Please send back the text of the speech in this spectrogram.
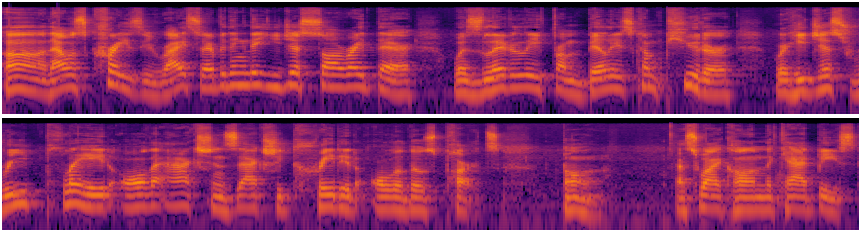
Uh, that was crazy, right? So everything that you just saw right there was literally from Billy's computer where he just replayed all the actions, that actually created all of those parts. Boom. That's why I call him the CAD Beast.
